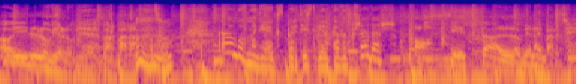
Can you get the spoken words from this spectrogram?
Oj, lubię, lubię, Barbara. A co? A bo w Media Expert jest wielka wyprzedaż. O, i to lubię najbardziej.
